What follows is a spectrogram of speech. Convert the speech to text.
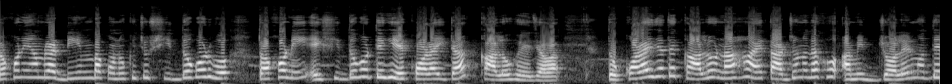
যখনই আমরা ডিম বা কোনো কিছু সিদ্ধ করব, তখনই এই সিদ্ধ করতে গিয়ে কড়াইটা কালো হয়ে যাওয়া। তো কড়াই যাতে কালো না হয়, তার জন্য দেখো আমি জলের মধ্যে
